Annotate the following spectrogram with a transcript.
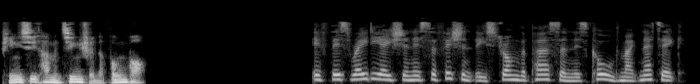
平息他们精神的风暴。If this radiation is sufficiently strong, the person is called magnetic.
